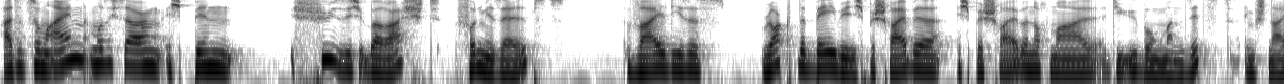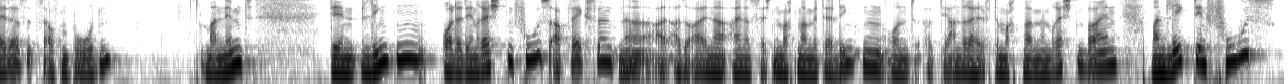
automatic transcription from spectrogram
Also zum einen muss ich sagen, ich bin physisch überrascht von mir selbst, weil dieses Rock the Baby, ich beschreibe, ich beschreibe nochmal die Übung. Man sitzt im Schneidersitz auf dem Boden, man nimmt den linken oder den rechten Fuß abwechselnd, ne? also eine, eine Session macht man mit der linken und die andere Hälfte macht man mit dem rechten Bein. Man legt den Fuß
